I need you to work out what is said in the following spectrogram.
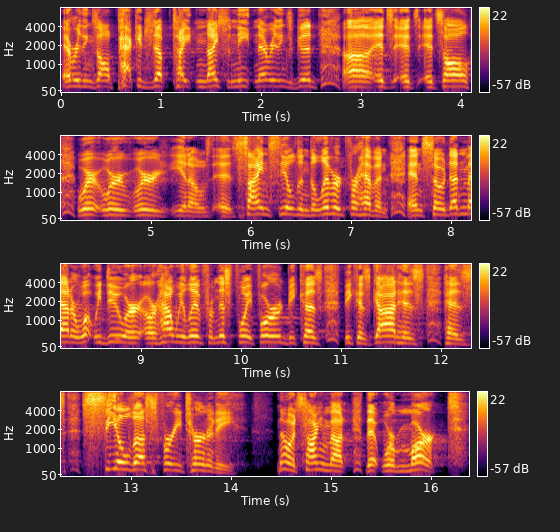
everything's all packaged up tight and nice and neat, and everything's good. Uh, it's it's it's all we're we're, we're you know uh, signed, sealed, and delivered for heaven. And so it doesn't matter what we do or, or how we live from this point forward because because God has has sealed us for eternity. No, it's talking about that we're marked.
